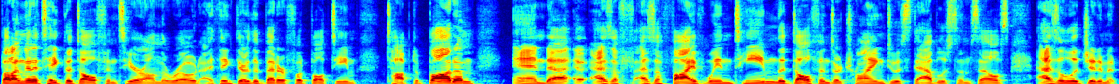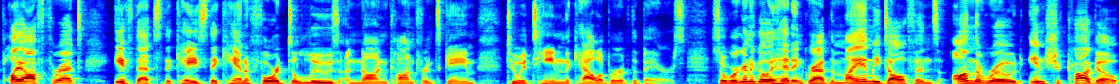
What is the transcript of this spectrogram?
but I'm going to take the Dolphins here on the road. I think they're the better football team, top to bottom. And uh, as a as a five win team, the Dolphins are trying to establish themselves as a legitimate playoff threat. If that's the case, they can't afford to lose a non conference game to a team the caliber of the Bears. So we're gonna go ahead and grab the Miami Dolphins on the road in Chicago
